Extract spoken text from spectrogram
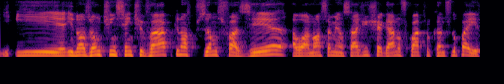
e, e, e, nós vamos te incentivar porque nós precisamos fazer a, a nossa mensagem chegar nos quatro cantos do país.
